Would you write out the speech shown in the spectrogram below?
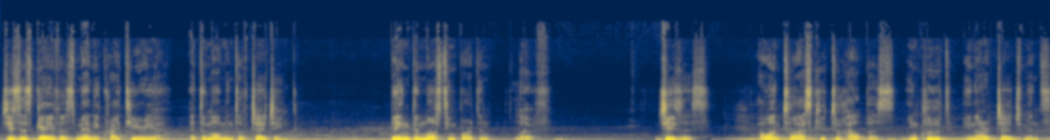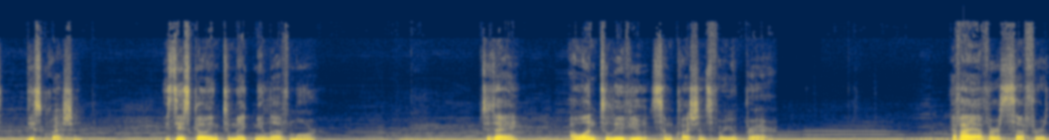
Jesus gave us many criteria at the moment of judging, being the most important love. Jesus, I want to ask you to help us include in our judgments this question Is this going to make me love more? Today, I want to leave you some questions for your prayer. Have I ever suffered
